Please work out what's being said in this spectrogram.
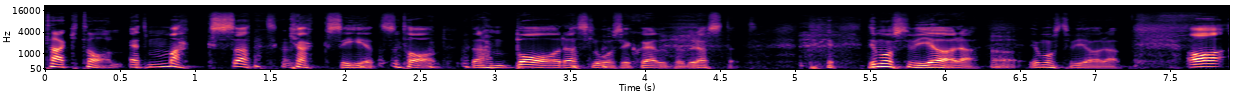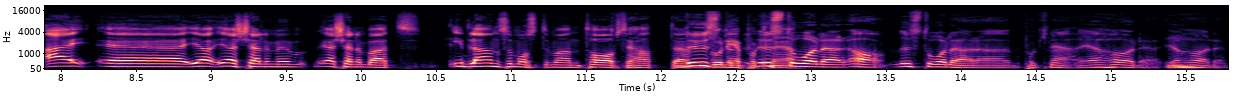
tacktal. ett maxat kaxighetstal där han bara slår sig själv för bröstet. Det, det måste vi göra. Ja. Det måste vi göra. Ja, nej, eh, jag, jag, känner mig, jag känner bara att ibland så måste man ta av sig hatten, Du, gå ner på du knä. står där, ja, du står där äh, på knä, jag hör det. Jag hör det.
